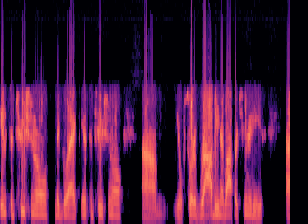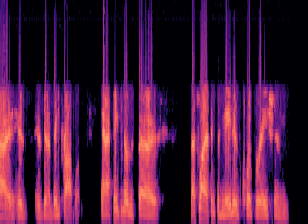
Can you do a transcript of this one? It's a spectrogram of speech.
institutional neglect, institutional, um, you know, sort of robbing of opportunities uh, has has been a big problem. And I think you know that the that's why I think the native corporations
